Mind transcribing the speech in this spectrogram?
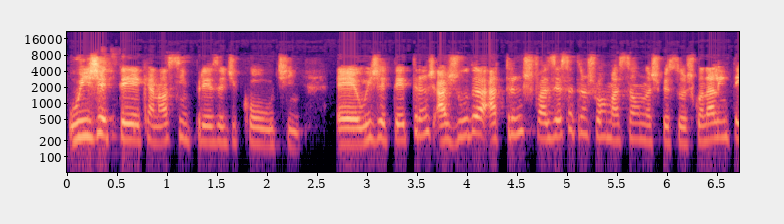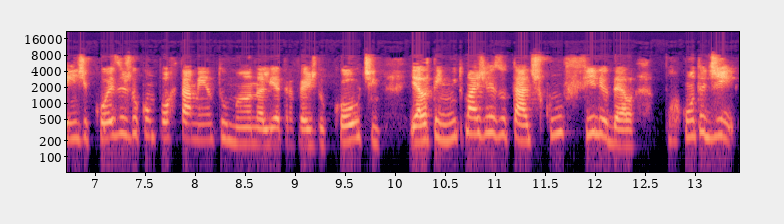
O IGT, que é a nossa empresa de coaching, é, o IGT trans, ajuda a trans, fazer essa transformação nas pessoas. Quando ela entende coisas do comportamento humano ali através do coaching, e ela tem muito mais resultados com o filho dela, por conta de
